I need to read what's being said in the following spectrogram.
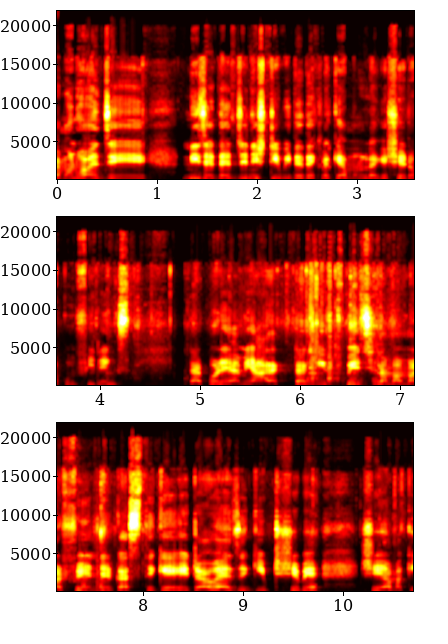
এমন হয় যে নিজেদের জিনিস টিভিতে দেখলে কেমন লাগে সেরকম ফিলিংস তারপরে আমি আর একটা গিফট পেয়েছিলাম আমার ফ্রেন্ডের কাছ থেকে, এটাও অ্যাজ এ গিফট হিসেবে। সে আমাকে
